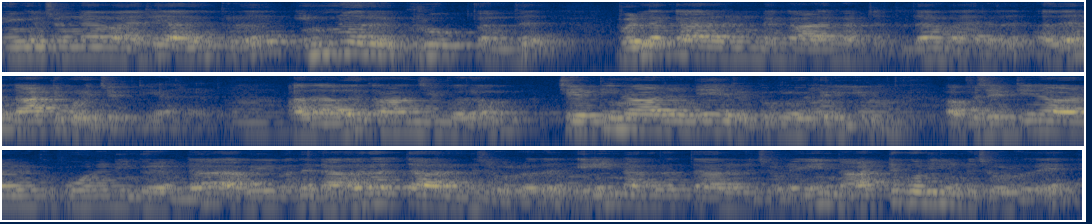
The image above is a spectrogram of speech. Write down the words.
நீங்க சொன்ன மாதிரி அதுக்கு இன்னொரு குரூப் வந்து வெள்ளக்காரர்ன்ற காலகட்டத்தில் தான் வருது அது நாட்டுக்கொடி செட்டியார்கள் அதாவது காஞ்சிபுரம் செட்டிநாடுன்றே இருக்கு உங்களுக்கு தெரியும். அப்ப செட்டிநாடுக்கு போன நீங்க அவை வந்து நகரத்தார்னு சொல்றது. ஏன் நகரத்தார்னு சொல்றது? ஏன் நாட்டுக்கொடி என்று சொல்றது?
